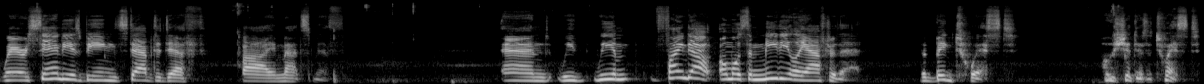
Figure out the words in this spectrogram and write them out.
where Sandy is being stabbed to death by Matt Smith. And we we find out almost immediately after that the big twist. Oh shit, there's a twist.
